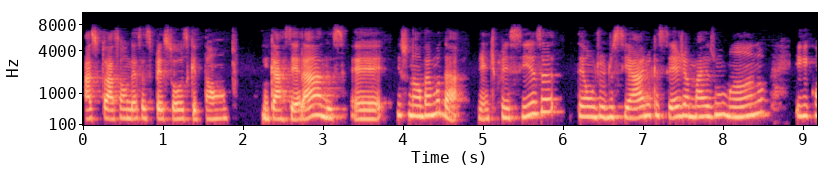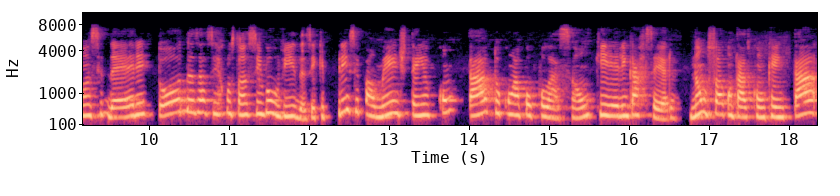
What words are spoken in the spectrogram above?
a situação dessas pessoas que estão encarceradas, é, isso não vai mudar. A gente precisa ter um judiciário que seja mais humano e que considere todas as circunstâncias envolvidas e que principalmente tenha contato com a população que ele encarcera. Não só contato com quem está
